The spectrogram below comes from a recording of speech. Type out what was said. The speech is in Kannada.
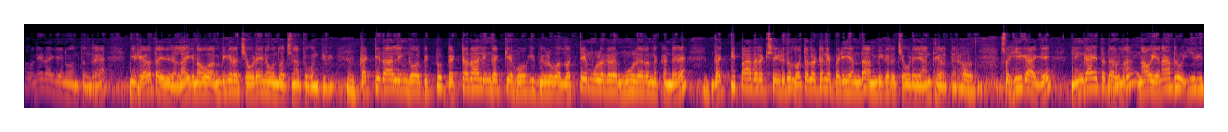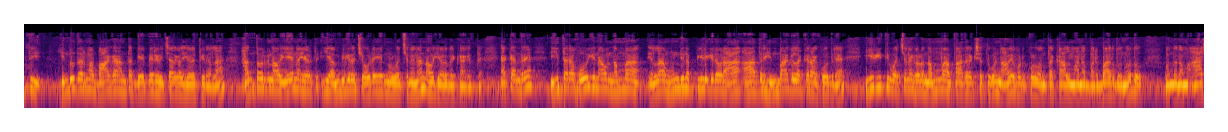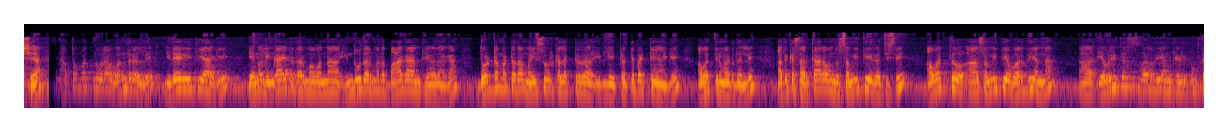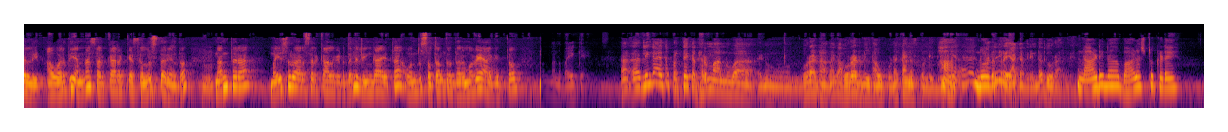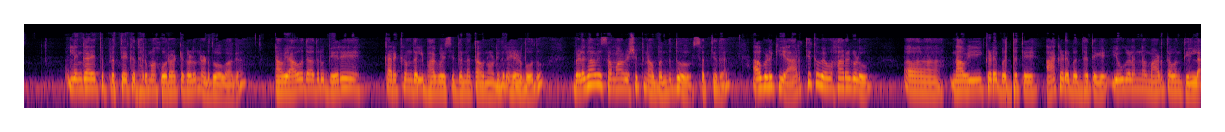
ಕೊನೆಯದಾಗಿ ಏನು ಅಂತಂದ್ರೆ ನೀವ್ ಹೇಳ್ತಾ ಇದೀರಲ್ಲ ಈಗ ನಾವು ಅಂಬಿಗರ ಚೌಡಯ್ಯನ ಒಂದು ವಚನ ತಗೊಂತೀವಿ. ಕಟ್ಟಿದ ಲಿಂಗವ ಬಿಟ್ಟು ಬೆಟ್ಟದ ಲಿಂಗಕ್ಕೆ ಹೋಗಿ ಬೀಳುವ ಲೊಟ್ಟೆ ಮೂಳಗಳ ಮೂಳರನ್ನು ಕಂಡರೆ ಗಟ್ಟಿ ಪಾದರಕ್ಷೆ ಹಿಡಿದು ಲೊಟ ಲೊಟನೆ ಬಡಿ ಅಂದ ಅಂಬಿಗರ ಚೌಡಯ್ಯ ಅಂತ ಹೇಳ್ತಾರೆ ಅವರು. ಸೊ ಹೀಗಾಗಿ ಲಿಂಗಾಯತ ಧರ್ಮ ನಾವು ಏನಾದ್ರೂ ಈ ರೀತಿ ಹಿಂದೂ ಧರ್ಮ ಭಾಗ ಅಂತ ಬೇರೆ ಬೇರೆ ವಿಚಾರಗಳು ಹೇಳ್ತಿರಲ್ಲ ಅಂತವ್ರಿಗೆ ನಾವು ಏನು ಹೇಳ್ತೀವಿ ಈ ಅಂಬಿಗರ ಚೌಡಯ್ಯನ ವಚನನ ನಾವು ಹೇಳ್ಬೇಕಾಗತ್ತೆ. ಯಾಕಂದ್ರೆ ಈ ತರ ಹೋಗಿ ನಾವು ನಮ್ಮ ಎಲ್ಲಾ ಮುಂದಿನ ಪೀಳಿಗೆದವರು ಆದ್ರ ಹಿಂಭಾಗಲಕರಾಗಿ ಹೋದ್ರೆ ಈ ರೀತಿ ವಚನಗಳು ನಮ್ಮ ಪಾದರಕ್ಷೆ ತಗೊಂಡು ನಾವೇ ಹೊಡ್ಕೊಳ್ಳುವಂತ ಕಾಲಮಾನ ಬರಬಾರ್ದು ಅನ್ನೋದು ಒಂದು ನಮ್ಮ ಆಶಯ ಹತ್ತೊಂಬತ್ ನೂರ ಒಂದರಲ್ಲಿ ಇದೇ ರೀತಿಯಾಗಿ ಏನು ಲಿಂಗಾಯತ ಧರ್ಮವನ್ನ ಹಿಂದೂ ಧರ್ಮದ ಭಾಗ ಅಂತ ಹೇಳಿದಾಗ ದೊಡ್ಡ ಮಟ್ಟದ ಮೈಸೂರು ಕಲೆಕ್ಟರ್ ಇಲ್ಲಿ ಪ್ರತಿಭಟನೆಯಾಗಿ ಅವತ್ತಿನ ಮಟ್ಟದಲ್ಲಿ ಅದಕ್ಕೆ ಸರ್ಕಾರ ಒಂದು ಸಮಿತಿ ರಚಿಸಿ ಅವತ್ತು ಆ ಸಮಿತಿಯ ವರದಿಯನ್ನ ಎವರಿತಸ್ ವರದಿ ಅಂತ ಹೇಳಿ ಬುಕ್ದಲ್ಲಿ ಆ ವರದಿಯನ್ನ ಸರ್ಕಾರಕ್ಕೆ ಸಲ್ಲಿಸ್ತಾರೆ ಅದು. ನಂತರ ಮೈಸೂರು ಅರಸರ ಕಾಲಘಟ್ಟದಲ್ಲಿ ಲಿಂಗಾಯತ ಒಂದು ಸ್ವತಂತ್ರ ಧರ್ಮವೇ ಆಗಿತ್ತು. ನನ್ನ ಬಯಕೆ. ಲಿಂಗಾಯತ ಪ್ರತ್ಯೇಕ ಧರ್ಮ ಅನ್ನುವ ಏನು ಹೋರಾಟ ಆದಾಗ ಹೋರಾಟದಲ್ಲಿ ತಾವು ಕೂಡ ಕಾಣಿಸ್ಕೊಂಡಿದ್ದೀವಿ ಯಾಕಂದ್ರಿಂದ ದೂರ ನಾಡಿನ ಬಹಳಷ್ಟು ಕಡೆ ಲಿಂಗಾಯತ ಪ್ರತ್ಯೇಕ ಧರ್ಮ ಹೋರಾಟಗಳು ನಡೆದು ಅವಾಗ ನಾವು ಯಾವುದಾದ್ರೂ ಬೇರೆ ಕಾರ್ಯಕ್ರಮದಲ್ಲಿ ಭಾಗವಹಿಸಿದ್ದನ್ನ ತಾವು ನೋಡಿದ್ರೆ ಹೇಳ್ಬೋದು. ಬೆಳಗಾವಿ ಸಮಾವೇಶಕ್ಕೆ ನಾವು ಬಂದದ್ದು ಸತ್ಯದ. ಆ ಬಳಿಕ ಈ ಆರ್ಥಿಕ ವ್ಯವಹಾರಗಳು ಆ ನಾವು ಈ ಕಡೆ ಬದ್ಧತೆ ಆ ಕಡೆ ಬದ್ಧತೆಗೆ ಇವುಗಳನ್ನ ಮಾಡ್ತಾವಂತಿಲ್ಲ.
